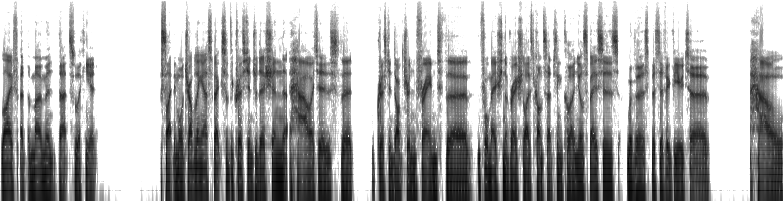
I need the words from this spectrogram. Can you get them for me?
life at the moment. That's looking at slightly more troubling aspects of the Christian tradition, how it is that Christian doctrine framed the formation of racialized concepts in colonial spaces with a specific view to how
